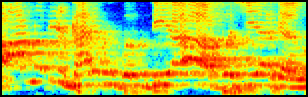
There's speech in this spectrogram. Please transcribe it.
আমার নবীর ঘাড়ের উপর উঠিয়া বসিয়া গেল।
